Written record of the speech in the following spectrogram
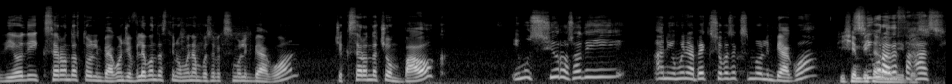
Διότι ξέροντας τον Ολυμπιακό και βλέποντας την ομόνια που έπαιξε με Ολυμπιακό και ξέροντας και τον ΠΑΟΚ, ήμουν σίγουρος ότι αν η ομόνια παίξει όπως έπαιξε με Ολυμπιακό, Είχε σίγουρα δεν θα πιθανότητες. χάσει.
